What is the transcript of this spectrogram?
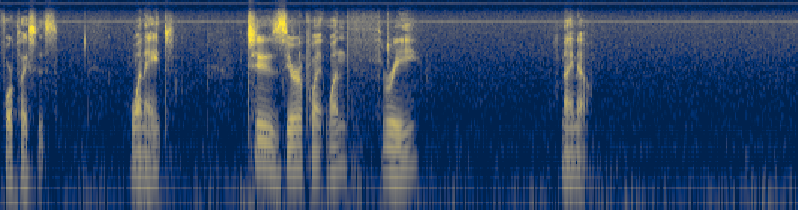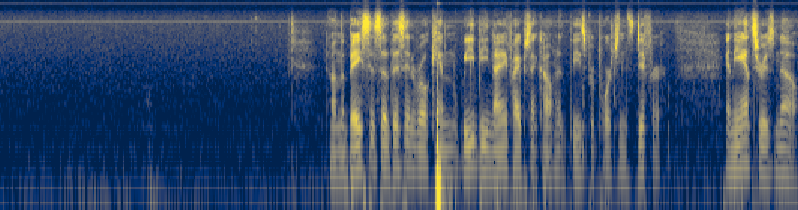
four places, 1 8, to 0.1390. On the basis of this interval, can we be 95% confident these proportions differ? And the answer is no.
